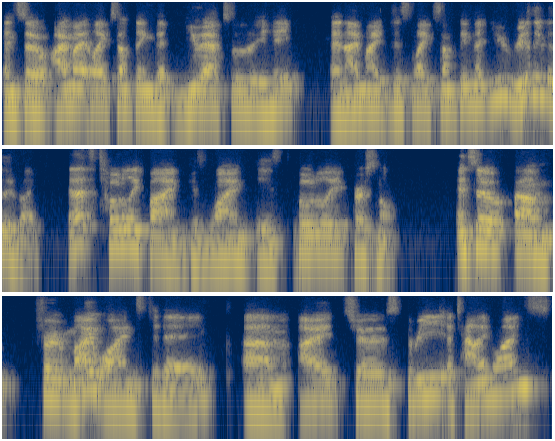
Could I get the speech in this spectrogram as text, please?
And so I might like something that you absolutely hate, and I might dislike something that you really, really like. And that's totally fine because wine is totally personal. And so um, for my wines today, um, I chose three Italian wines.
